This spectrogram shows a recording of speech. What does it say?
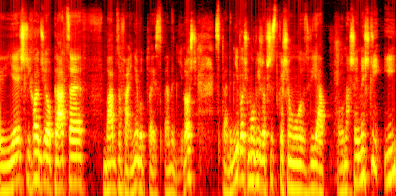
Jeśli chodzi o pracę, bardzo fajnie, bo tutaj jest sprawiedliwość. Sprawiedliwość mówi, że wszystko się rozwija po naszej myśli i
